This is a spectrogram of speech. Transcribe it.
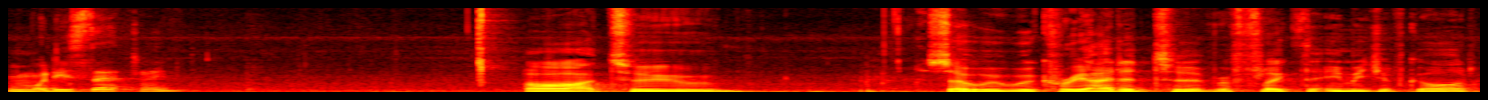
and what is that, Jane? oh, to so we were created to reflect the image of God.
